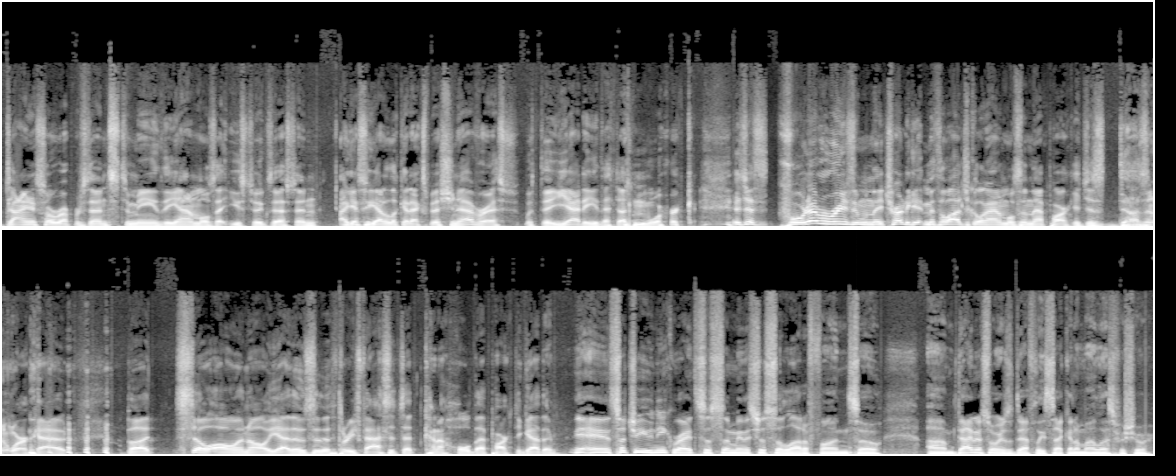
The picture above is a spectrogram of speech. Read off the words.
Dinosaur represents to me the animals that used to exist, and I guess we got to look at Expedition Everest with the Yeti that doesn't work. It's just for whatever reason when they try to get mythological animals in that park, it just doesn't work out. but still, all in all, yeah, those are the three facets that kind of hold that park together. Yeah, and it's such a unique ride system, and it's just a lot of fun. So, um, dinosaurs is definitely second on my list for sure.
